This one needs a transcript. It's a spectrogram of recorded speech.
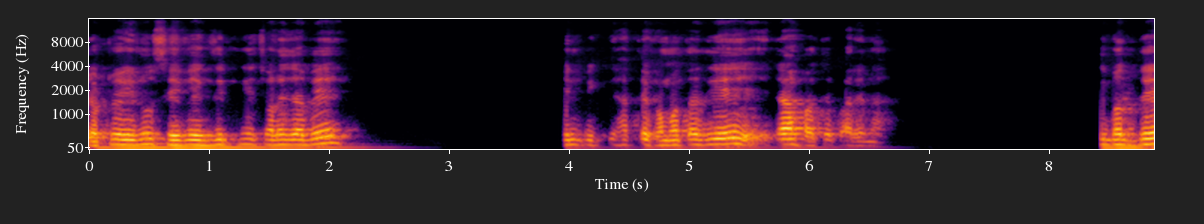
ডক্টর ইউনুস সেফ এক্সিট নিয়ে চলে যাবে। বিএনপি হাতে ক্ষমতা দিয়ে এটা হতে পারে না। ইতিমধ্যে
